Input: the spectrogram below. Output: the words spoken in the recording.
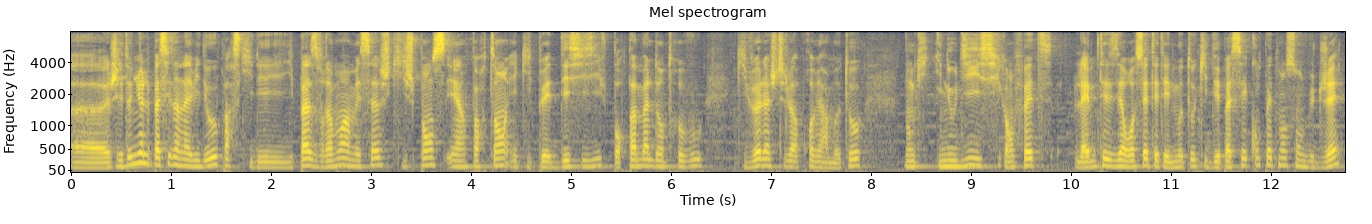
Euh, j'ai tenu à le passer dans la vidéo parce qu'il passe vraiment un message qui, je pense, est important et qui peut être décisif pour pas mal d'entre vous qui veulent acheter leur première moto. Donc il nous dit ici qu'en fait la MT-07 était une moto qui dépassait complètement son budget,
